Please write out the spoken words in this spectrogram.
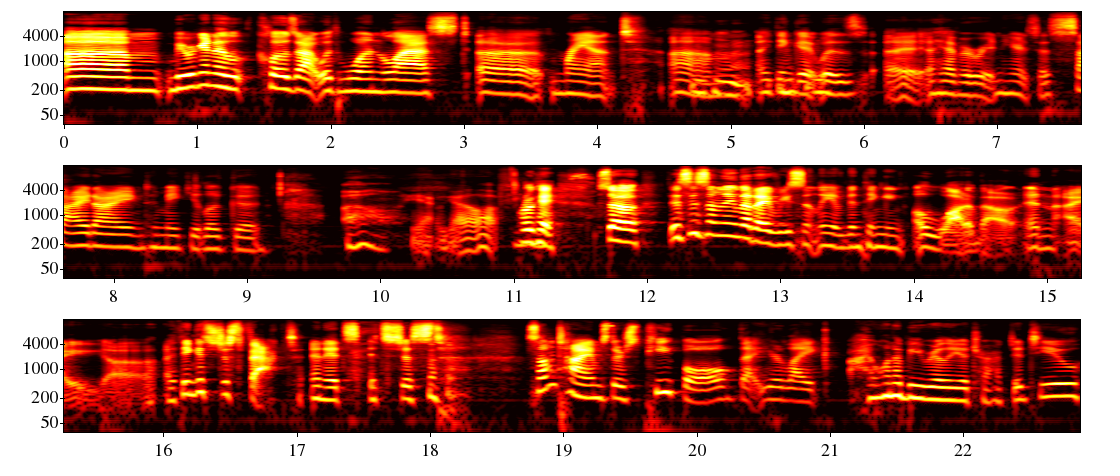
um, we were gonna close out with one last uh, rant. Um, I think it was I, I have it written here. It says side eyeing to make you look good. Oh, yeah, we got a lot. Okay, so this is something that I recently have been thinking a lot about, and I uh, I think it's just fact, and it's it's just sometimes there's people that you're like I want to be really attracted to you,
